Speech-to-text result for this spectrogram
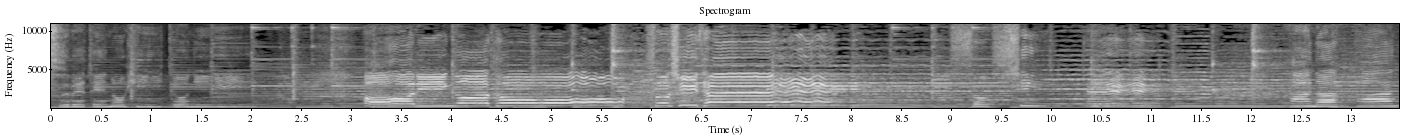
すべての人にありがとう。そしてそしてあなたに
